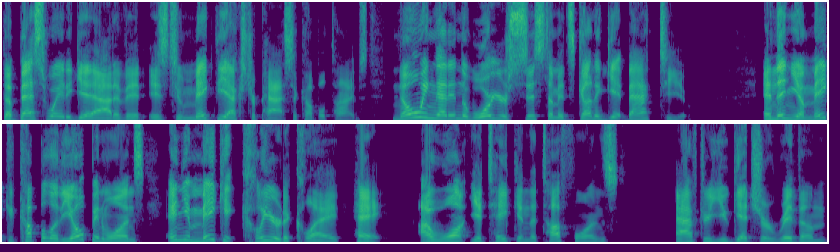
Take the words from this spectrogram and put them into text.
the best way to get out of it is to make the extra pass a couple times, knowing that in the Warriors system, it's going to get back to you. And then you make a couple of the open ones and you make it clear to Klay, hey, I want you taking the tough ones after you get your rhythm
